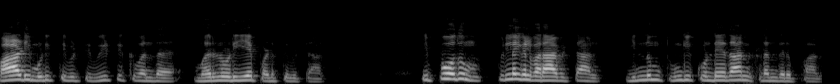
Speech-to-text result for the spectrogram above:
பாடி முடித்துவிட்டு வீட்டுக்கு வந்த மறுநொடியே படுத்து விட்டாள் இப்போதும் பிள்ளைகள் வராவிட்டால் இன்னும் தூங்கிக் கொண்டேதான் கிடந்திருப்பாள்.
